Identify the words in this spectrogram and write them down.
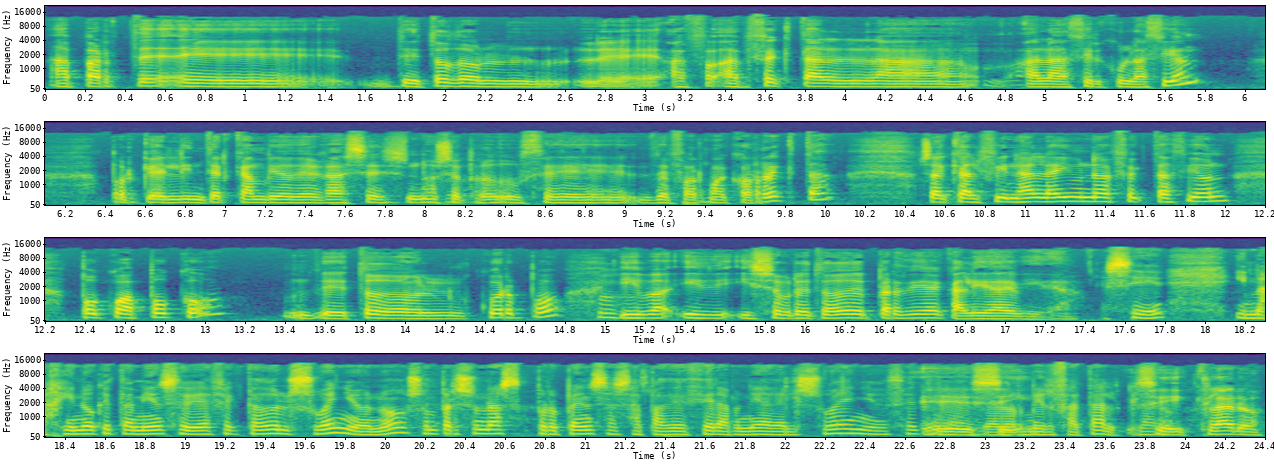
aparte eh, de todo, afecta a la, circulación porque el intercambio de gases no se produce de forma correcta. O sea que al final hay una afectación poco a poco de todo el cuerpo y, sobre todo de pérdida de calidad de vida. Sí, imagino que también se ve afectado el sueño, ¿no? Son personas propensas a padecer apnea del sueño, etcétera, eh, de dormir fatal, claro. Sí, claro.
